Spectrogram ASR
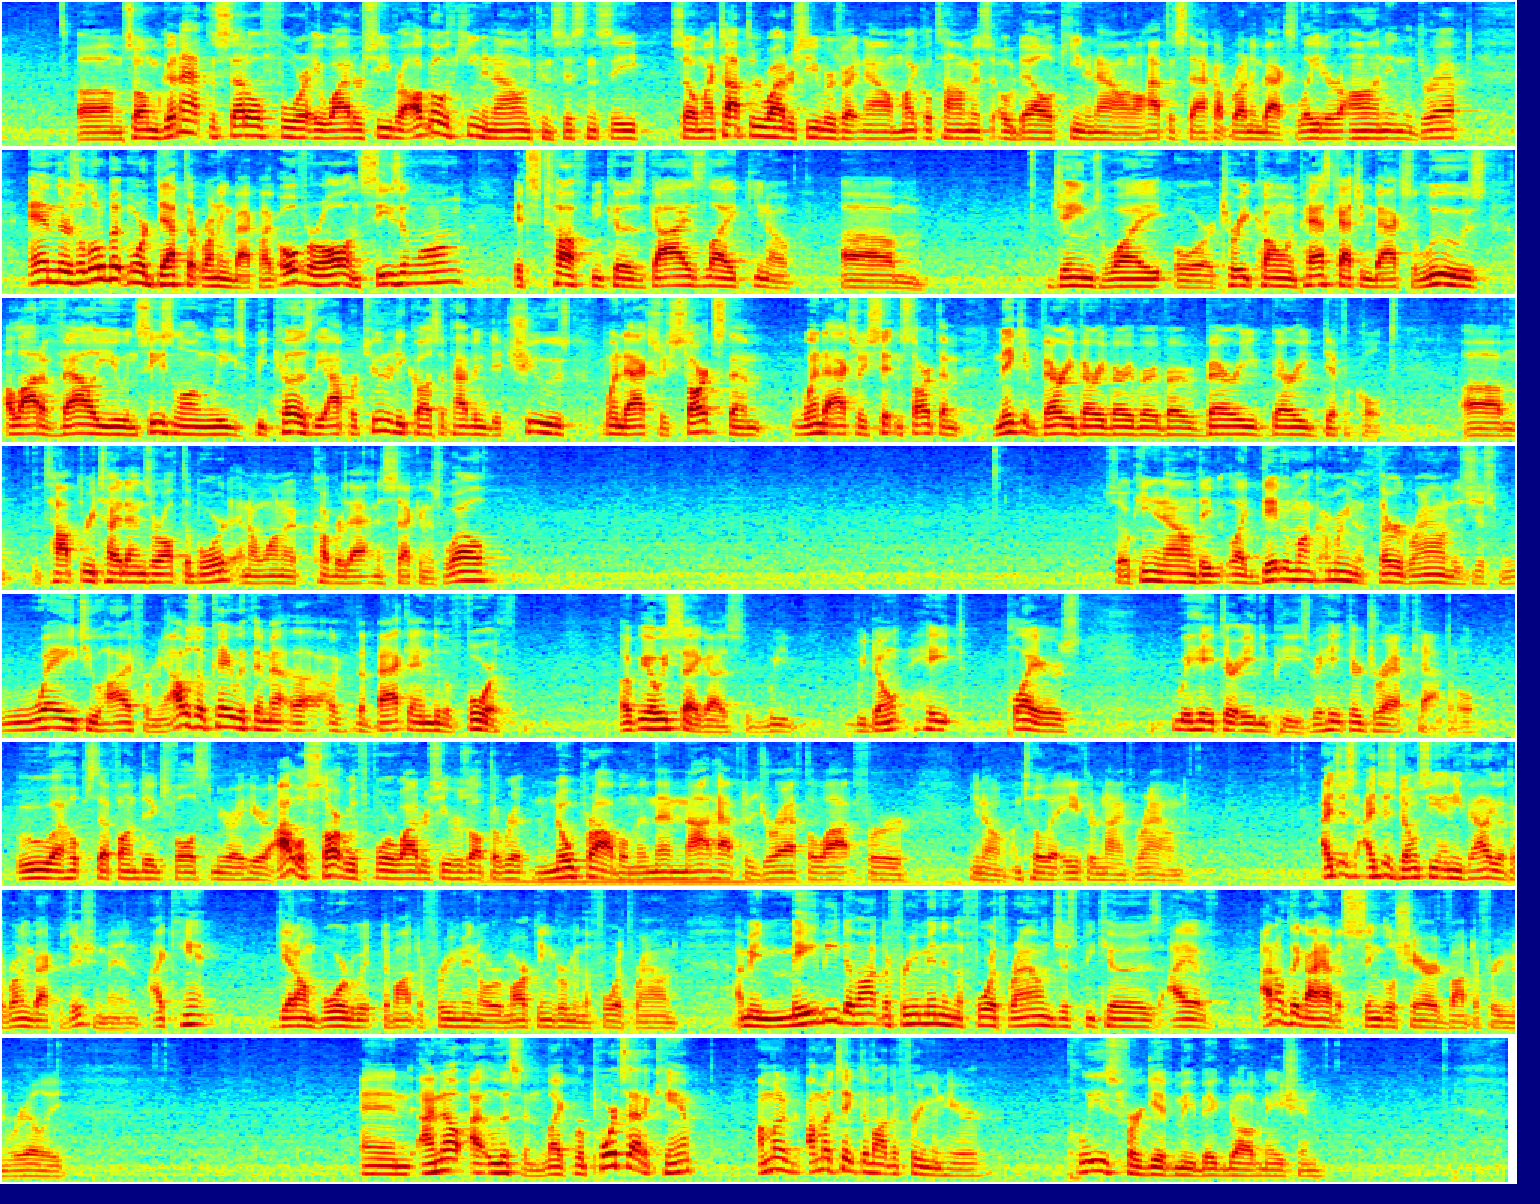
Um, so I'm going to have to settle for a wide receiver. I'll go with Keenan Allen, consistency. So my top three wide receivers right now Michael Thomas, Odell, Keenan Allen. I'll have to stack up running backs later on in the draft. And there's a little bit more depth at running back. Like overall and season long, it's tough because guys like, you know, um, James White or Tarik Cohen, pass catching backs lose a lot of value in season long leagues because the opportunity cost of having to choose when to actually starts them, when to actually sit and start them, make it very, very, very, very, very, very, very difficult. Um, the top three tight ends are off the board, and I want to cover that in a second as well. So Keenan Allen, David, like David Montgomery in the third round is just way too high for me. I was okay with him at uh, like the back end of the fourth. Like we always say, guys, we we don't hate players, we hate their ADPs. We hate their draft capital. Ooh, I hope Stefon Diggs falls to me right here. I will start with four wide receivers off the rip, no problem, and then not have to draft a lot for, you know, until the eighth or ninth round. I just I just don't see any value at the running back position, man. I can't get on board with Devonta Freeman or Mark Ingram in the fourth round. I mean, maybe Devonta Freeman in the fourth round just because I have I don't think I have a single share of Devonta Freeman really. And I know, I, listen, like reports out of camp. I'm gonna I'm gonna take Devonta Freeman here. Please forgive me, Big Dog Nation.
